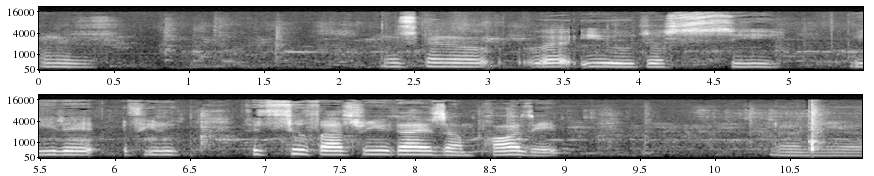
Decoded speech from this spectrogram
I'm just, I'm just gonna let you just see, read it. If you, if it's too fast for you guys, um, pause it. And yeah.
